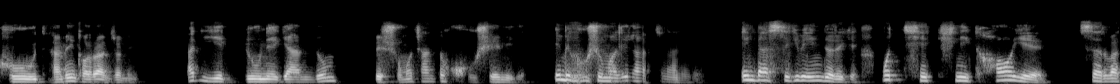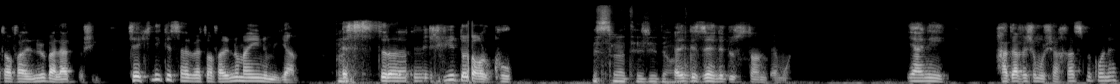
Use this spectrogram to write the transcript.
کود همه این کار رو انجام می‌دید بعد یک دونه گندم به شما چند تا خوشه میده. این به هوش مالی ربطی نداره. این بستگی به این داره که ما تکنیک های ثروت آفرینی رو بلد باشیم. تکنیک ثروت آفرینی رو من اینو میگم. بله. استراتژی دارکوب استراتژی دارکوب که ذهن دوستان بمون یعنی هدفش مشخص می‌کنه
